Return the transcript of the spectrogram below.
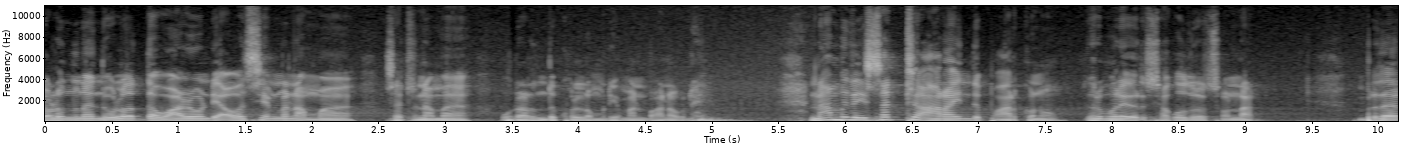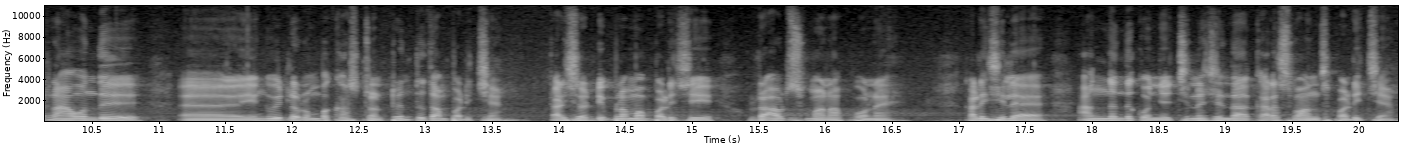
தொடர்ந்து நான் இந்த உலகத்தை வாழ வேண்டிய அவசியம்னு நம்ம சற்று நம்ம உணர்ந்து கொள்ள முடியும் அன்பானவர்களே. நாம் இதை சற்று ஆராய்ந்து பார்க்கணும். ஒரு முறை ஒரு சகோதரர் சொன்னார் பிரதர் நான் வந்து எங்கள் வீட்டில் ரொம்ப கஷ்டம். டென்த்து தான் படித்தேன் கடைசியில் டிப்ளமா படித்து டிராஃப்ட்ஸ்மேனாக போனேன். கடைசியில் அங்கேருந்து கொஞ்சம் சின்ன சின்னதாக கரஸ்பான்ஸ் படித்தேன்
